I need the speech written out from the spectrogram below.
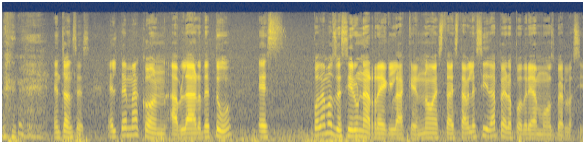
Entonces, el tema con hablar de tú es, podemos decir una regla que no está establecida, pero podríamos verlo así.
